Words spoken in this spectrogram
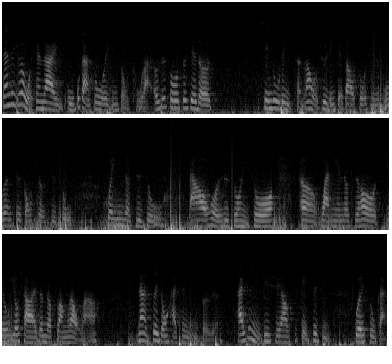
但是因为我现在，我不敢说我已经走出来，而是说这些的心路历程，让我去理解到说，其实不论是公司的制度、婚姻的制度，然后或者是说你说，呃，晚年的时候有有小孩真的防老吗？那最终还是你一个人。还是你必须要给自己归属感，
